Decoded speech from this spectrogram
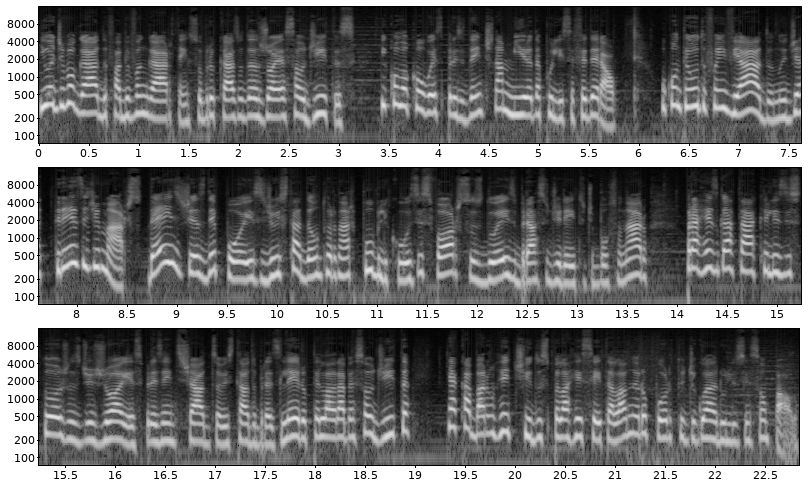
e o advogado Fábio Van Garten sobre o caso das joias sauditas, que colocou o ex-presidente na mira da Polícia Federal. O conteúdo foi enviado no dia 13 de março, dez dias depois de o Estadão tornar público os esforços do ex-braço direito de Bolsonaro para resgatar aqueles estojos de joias presenteados ao Estado brasileiro pela Arábia Saudita que acabaram retidos pela Receita lá no aeroporto de Guarulhos, em São Paulo.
